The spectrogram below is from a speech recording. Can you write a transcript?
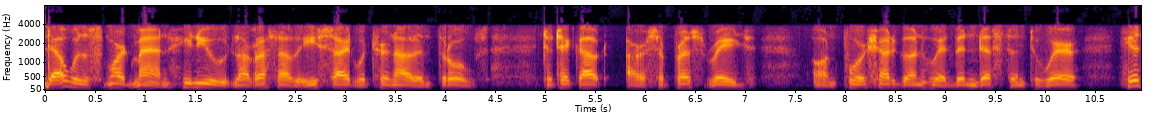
Del was a smart man. He knew La Raza of the East Side would turn out in droves to take out our suppressed rage on poor Shotgun, who had been destined to wear his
